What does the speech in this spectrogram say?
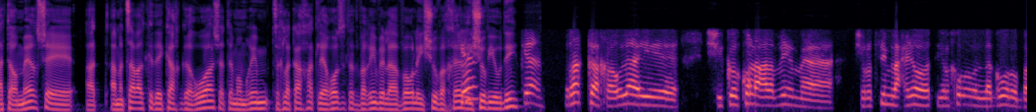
אתה אומר שהמצב עד כדי כך גרוע, שאתם אומרים צריך לקחת, לארוז את הדברים ולעבור ליישוב אחר, כן, ליישוב יהודי? כן, רק ככה, אולי אה, שכל הערבים אה, שרוצים לחיות ילכו לגור ב...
